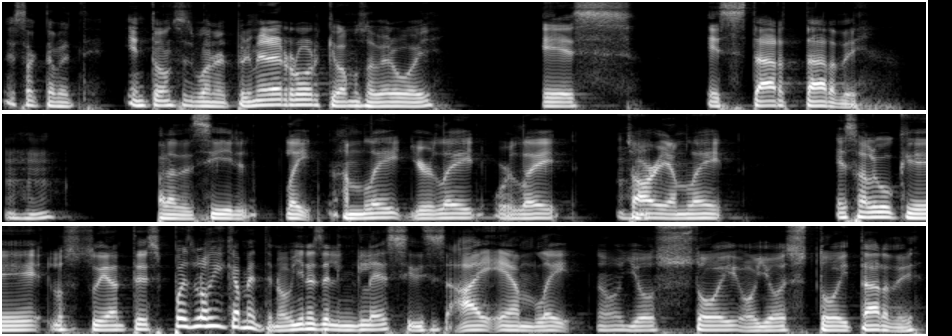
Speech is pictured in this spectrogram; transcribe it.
exactamente. Entonces, bueno, el primer error que vamos a ver hoy es estar tarde para decir late. I'm late, you're late, we're late, sorry, I'm late. Es algo que los estudiantes, pues lógicamente, ¿no? Vienes del inglés y dices I am late, ¿no? Yo soy o yo estoy tarde,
